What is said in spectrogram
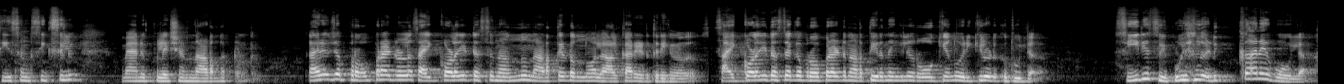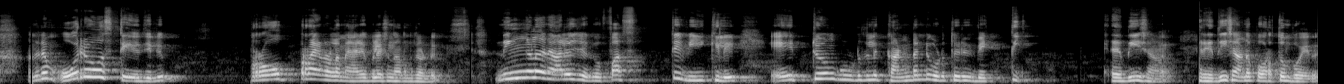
സീസൺ സിക്സിൽ മാനിപ്പുലേഷൻ നടന്നിട്ടുണ്ട്. കാര്യം വെച്ചാൽ പ്രോപ്പറായിട്ടുള്ള സൈക്കോളജി ടെസ്റ്റ് ഒന്നും നടത്തിയിട്ടൊന്നുമല്ല ആൾക്കാർ എടുത്തിരിക്കുന്നത്. സൈക്കോളജി ടെസ്റ്റൊക്കെ പ്രോപ്പറായിട്ട് നടത്തിയിരുന്നെങ്കിൽ റോക്കിയൊന്നും ഒരിക്കലും എടുക്കത്തില്ല. സീരിയസ്ലി പുള്ളിയൊന്നും എടുക്കാനേ പോവില്ല. അന്നേരം ഓരോ സ്റ്റേജിലും പ്രോപ്പറായിട്ടുള്ള മാനിപ്പുലേഷൻ നടന്നിട്ടുണ്ട്. നിങ്ങൾ തന്നെ ആലോചിച്ച് നോക്കൂ ഫസ്റ്റ് വീക്കിൽ ഏറ്റവും കൂടുതൽ കണ്ടന്റ് കൊടുത്തൊരു വ്യക്തി രതീഷാണ്. രതീഷാണ് പുറത്തും പോയത്.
